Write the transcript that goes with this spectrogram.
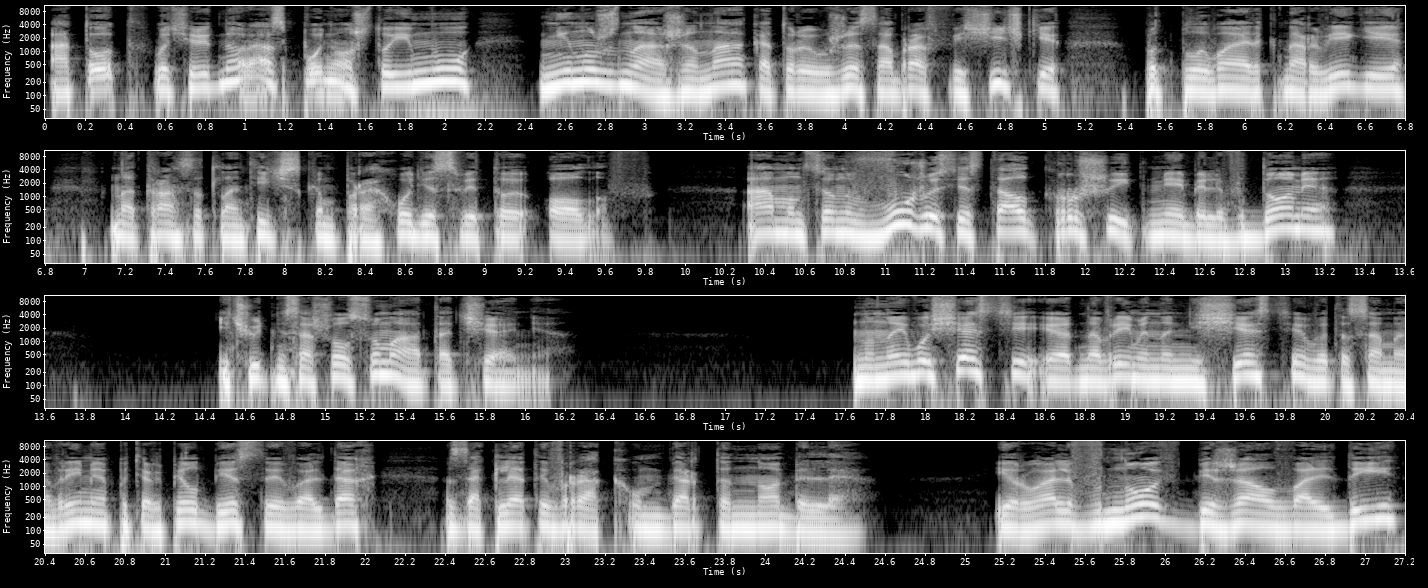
А тот в очередной раз понял, что ему не нужна жена, которая, уже собрав вещички, подплывает к Норвегии на трансатлантическом пароходе «Святой Олов». Амундсен в ужасе стал крушить мебель в доме и чуть не сошел с ума от отчаяния. Но на его счастье и одновременно несчастье в это самое время потерпел бедствие во льдах заклятый враг Умберто Нобеле. И Руаль вновь бежал во льды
